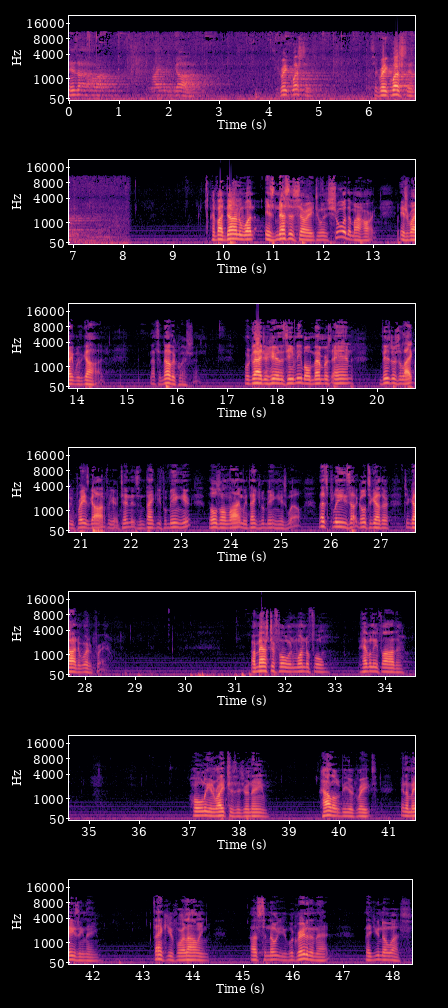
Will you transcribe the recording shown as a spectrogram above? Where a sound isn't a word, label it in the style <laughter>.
Is our heart right with God? It's a great question. It's a great question. Have I done what is necessary to ensure that my heart is right with God? That's another question. We're glad you're here this evening, both members and visitors alike. We praise God for your attendance and thank you for being here. Those online, we thank you for being here as well. Let's please uh, go together to God in a word of prayer. Our masterful and wonderful Heavenly Father, holy and righteous is your name. Hallowed be your great and amazing name. Thank you for allowing us to know you. But greater than that, that you know us.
